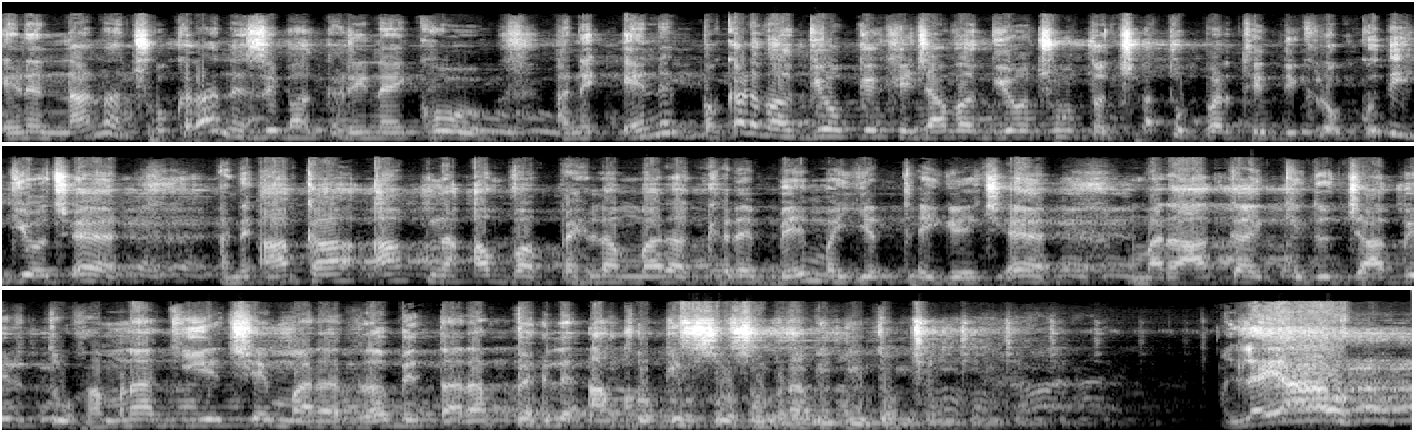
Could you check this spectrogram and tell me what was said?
એને નાના છોકરાને ઝિબા કરી નાખ્યું અને એને પકડવા ગયો કે ખીજાવા ગયો છું તો છત ઉપરથી દીકરો કૂદી ગયો છે. અને આકા આપના આવવા પહેલા મારા ઘરે બે મૈયત થઈ ગઈ છે. મારા આકાએ કીધું, જાબીર, તું હમણાં કીએ છે, મારા રબે તારા પહેલે આખો કિસ્સો સંભળાવી દીધો છે. લઈ આવ.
